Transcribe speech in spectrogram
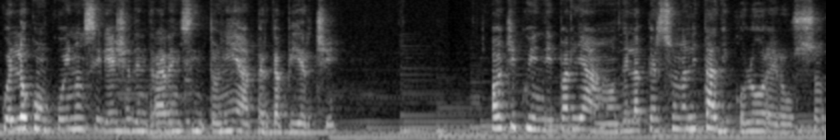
quello con cui non si riesce ad entrare in sintonia per capirci. Oggi quindi parliamo della personalità di colore rosso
